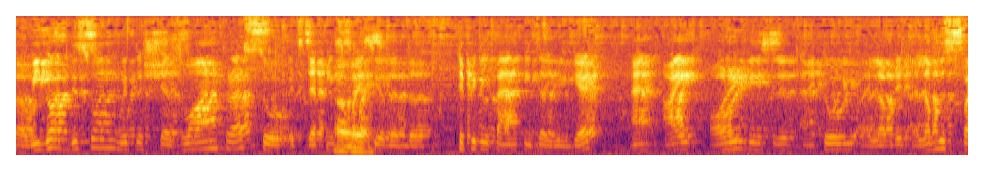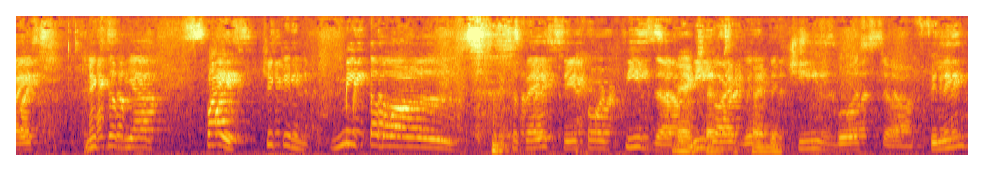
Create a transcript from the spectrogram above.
Uh, we got this one with the Szechuan crust, so it's definitely Oh, yeah. spicier than the typical pan pizza you'll get. And I already tasted it, and I told you I loved it. I love the spice. Next up, we have spice chicken meatballs. it's a very straightforward pizza. Makes we got it with the cheese burst uh, filling.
